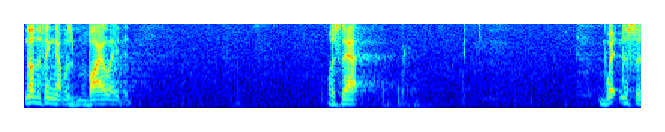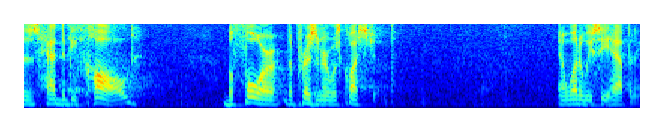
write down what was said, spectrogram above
Another thing that was violated was that witnesses had to be called before the prisoner was questioned. And what do we see happening?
